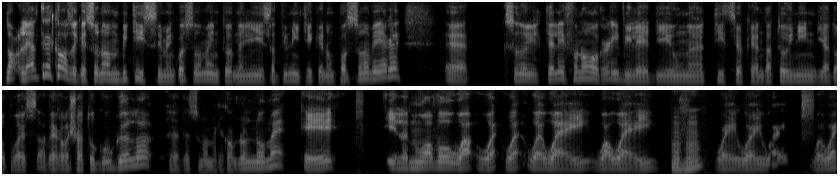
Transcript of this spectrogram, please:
No, le altre cose che sono ambitissime in questo momento negli Stati Uniti e che non possono avere eh, sono il telefono orribile di un tizio che è andato in India dopo es- aver lasciato Google, eh, adesso non mi ricordo il nome, e il nuovo Huawei, Huawei, Huawei, uh-huh. Huawei, Huawei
